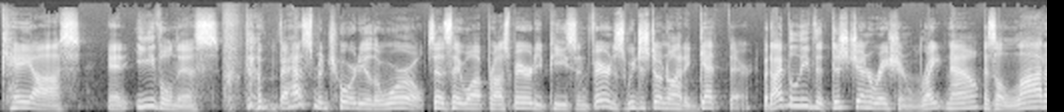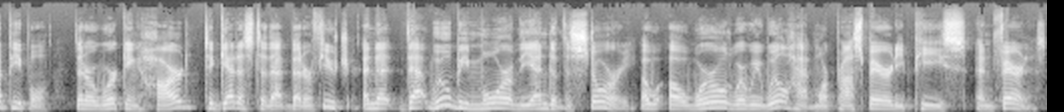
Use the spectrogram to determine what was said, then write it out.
chaos, and evilness, the vast majority of the world says they want prosperity, peace, and fairness. We just don't know how to get there. But I believe that this generation right now has a lot of people that are working hard to get us to that better future. And that that will be more of the end of the story, a, a world where we will have more prosperity, peace, and fairness.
